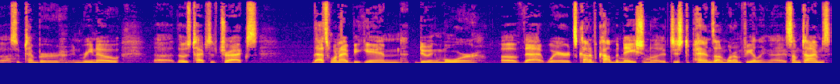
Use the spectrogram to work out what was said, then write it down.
uh, September and Reno, uh, those types of tracks that's when I began doing more of that where it's kind of a combination. It just depends on what I'm feeling. Uh, sometimes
